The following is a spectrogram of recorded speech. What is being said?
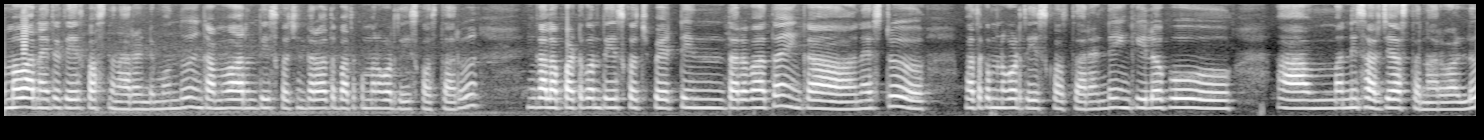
అమ్మవారిని అయితే తీసుకొస్తున్నారండి ముందు. ఇంకా అమ్మవారిని తీసుకొచ్చిన తర్వాత బతుకమ్మను కూడా తీసుకొస్తారు. ఇంకా అలా పట్టుకొని తీసుకొచ్చి పెట్టిన తర్వాత ఇంకా నెక్స్ట్ బతుకమ్మను కూడా తీసుకొస్తారండి. ఇంక ఈలోపు అన్నీ సరి చేస్తున్నారు వాళ్ళు.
